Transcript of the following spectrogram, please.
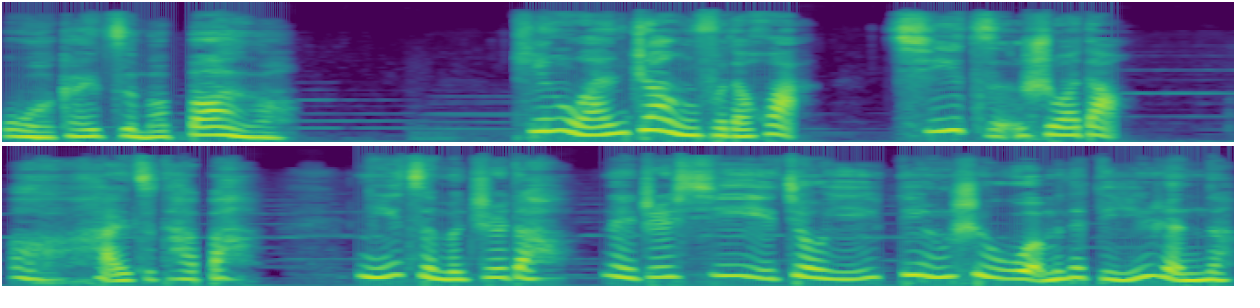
我该怎么办啊？听完丈夫的话，妻子说道：“哦，孩子他爸，你怎么知道那只蜥蜴就一定是我们的敌人呢？”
